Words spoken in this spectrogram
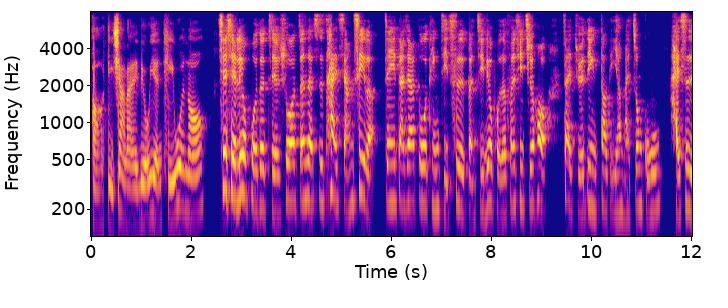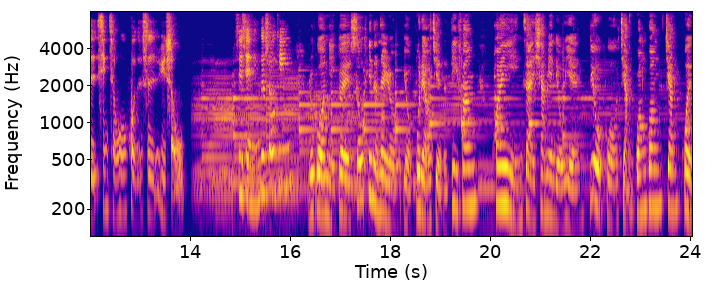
呃底下来留言提问哦。谢谢六婆的解说，真的是太详细了。建议大家多听几次本集六婆的分析之后，再决定到底要买中古屋还是新城屋或者是预售屋。谢谢您的收听。如果你对收听的内容有不了解的地方，欢迎在下面留言，六婆讲光光将会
